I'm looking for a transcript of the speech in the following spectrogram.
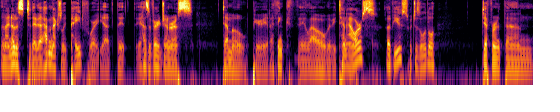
And I noticed today that I haven't actually paid for it yet. It, it has a very generous demo period. I think they allow maybe 10 hours of use, which is a little different than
